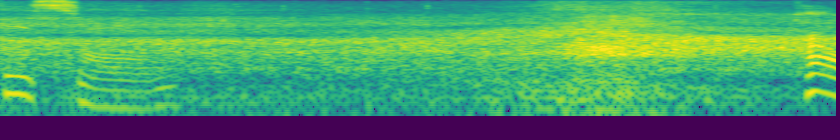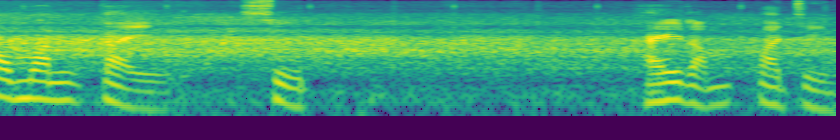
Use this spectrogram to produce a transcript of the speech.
ที่สองข้าวมันไก่สูตรไหหลำปาจีน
